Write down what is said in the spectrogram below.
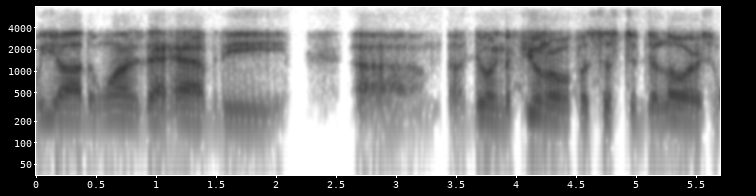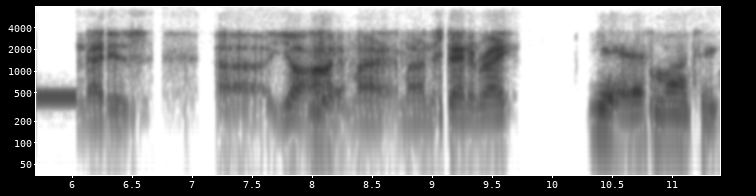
We are the ones that have the uh, uh, doing the funeral for Sister Dolores. And that is uh, your aunt. Yeah. Am I am I understanding right? Yeah, that's my auntie.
